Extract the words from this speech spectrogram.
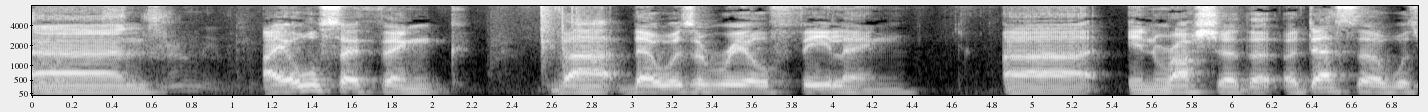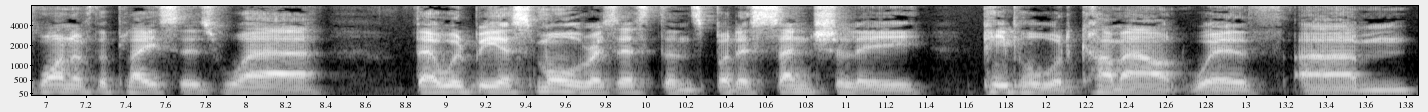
And I also think that there was a real feeling uh, in Russia that Odessa was one of the places where there would be a small resistance, but essentially people would come out with, um,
